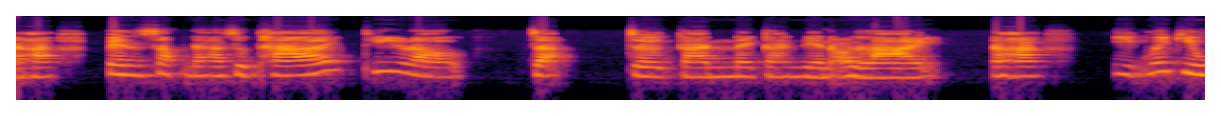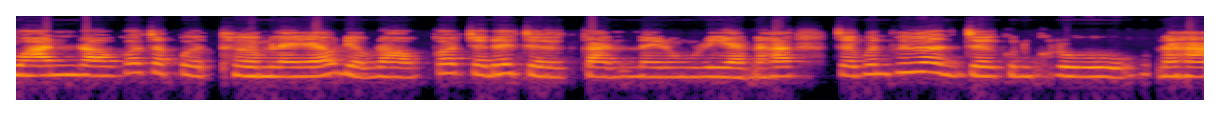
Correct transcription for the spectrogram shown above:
นะคะ เป็นสัปดาห์สุดท้ายที่เราจะเจอกันในการเรียนออนไลน์นะคะ อีกไม่กี่วันเราก็จะเปิดเทอมแล้ว เดี๋ยวเราก็จะได้เจอกันในโรงเรียนนะคะ เจอเพื่อนๆ เจอคุณครูนะคะ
